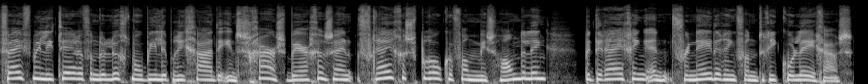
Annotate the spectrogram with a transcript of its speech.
Vijf militairen van de luchtmobiele brigade in Schaarsbergen zijn vrijgesproken van mishandeling, bedreiging en vernedering van drie collega's.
